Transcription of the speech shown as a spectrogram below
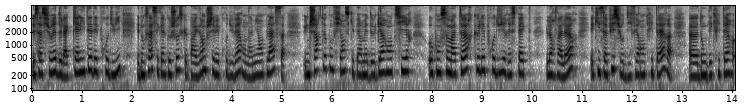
de s'assurer de la qualité des produits. Et donc ça, c'est quelque chose que, par exemple, chez mes produits verts, on a mis en place une charte confiance qui permet de garantir aux consommateurs que les produits respectent leurs valeurs et qui s'appuie sur différents critères. Euh, donc des critères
